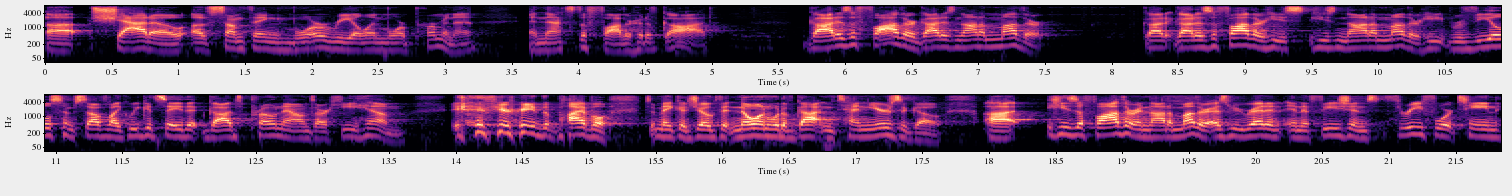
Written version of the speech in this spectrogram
uh, shadow of something more real and more permanent, and that's the fatherhood of God. God is a father, God is not a mother. God, God is a father, he's, he's not a mother. He reveals himself like we could say that God's pronouns are he, him. If you read the Bible to make a joke that no one would have gotten 10 years ago, uh, he's a father and not a mother. As we read in, in Ephesians 3 14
